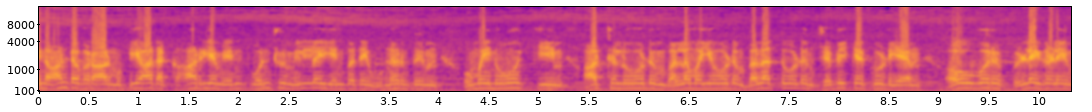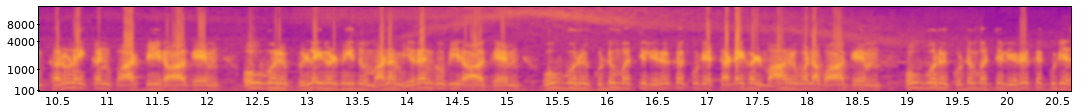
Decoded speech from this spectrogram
என் ஆண்டவரால் முடியாத காரியம் ஒன்றும் இல்லை என்பதை உணர்ந்து உமை நோக்கி ஆற்றலோடும் வல்லமையோடும் பலத்தோடும் ஜெபிக்கக்கூடிய ஒவ்வொரு பிள்ளைகளையும் கரு கண் பார்ப்பீராக. ஒவ்வொரு பிள்ளைகள் மீது மனம் இறங்குவீராக. ஒவ்வொரு குடும்பத்தில் இருக்கக்கூடிய தடைகள் மாறுவனவாக. ஒவ்வொரு குடும்பத்தில் இருக்கக்கூடிய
